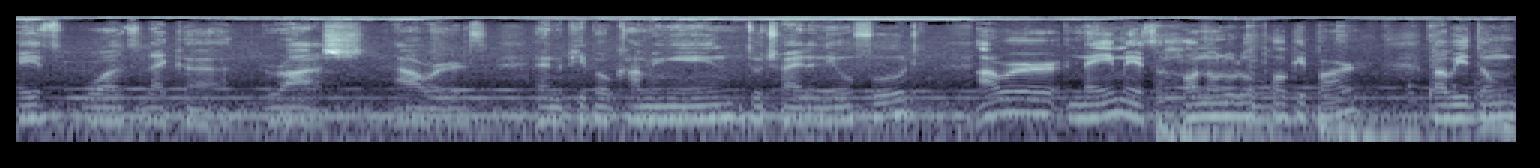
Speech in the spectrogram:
it was like a rush hours and people coming in to try the new food. Our name is Honolulu Poke Bar, but we don't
